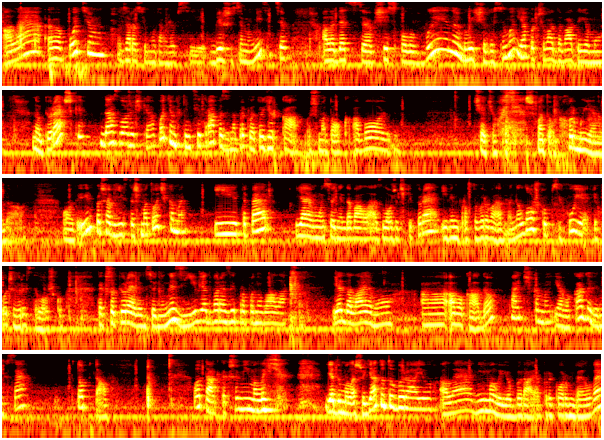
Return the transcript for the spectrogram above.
Але е, потім, зараз йому там вже всі більше семи місяців, але десь в шість з половиною, ближче до семи, я почала давати йому ну, пюрешки да, з ложечки, а потім в кінці трапези, наприклад, огірка шматок або ще чогось шматок, хурми я йому давала. От, і він почав їсти шматочками. І тепер я йому сьогодні давала з ложечки пюре, і він просто вириває в мене ложку, психує і хоче гризти ложку. Так що пюре він сьогодні не з'їв, я два рази пропонувала. Я дала йому а, авокадо пальчиками, і авокадо він все втоптав. Отак, так що мій малий. Я думала, що я тут обираю, але мій малий обирає прикорм БЛВ.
